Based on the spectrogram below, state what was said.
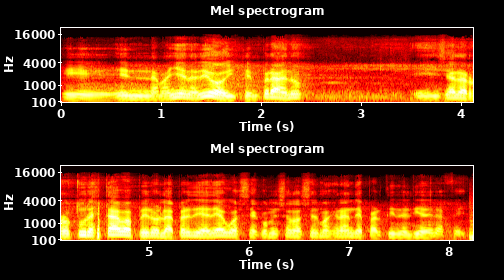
eh, en la mañana de hoy, temprano, ya la rotura estaba, pero la pérdida de agua se ha comenzado a hacer más grande a partir del día de la fecha.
